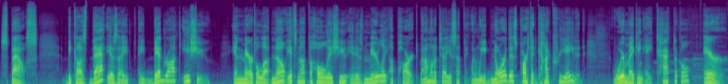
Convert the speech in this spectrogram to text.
spouse because that is a, a bedrock issue in marital love. No, it's not the whole issue, it is merely a part. But I'm going to tell you something. When we ignore this part that God created, we're making a tactical error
